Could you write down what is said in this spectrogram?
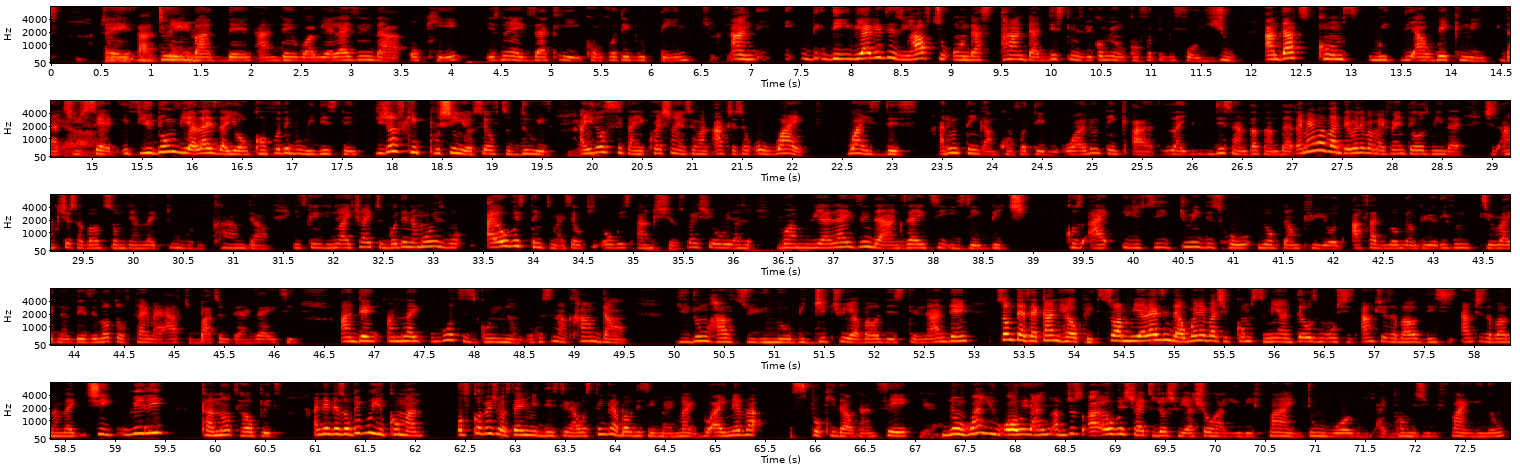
doing uh, back doing then. back then, and then we're realizing that okay, it's not exactly a comfortable thing. And the, the reality is, you have to understand that this thing is becoming uncomfortable for you. And that comes with the awakening that you said. If you don't realize that you're uncomfortable with this thing, you just keep pushing yourself to do it. And you don't sit and you question yourself and ask yourself, oh, why? Why is this? I don't think I'm comfortable, or I don't think I like this and that and that. I remember back then, whenever my friend tells me that she's anxious about something, I'm like, don't worry, calm down. It's going, you know, I try to, but then I'm always, I always think to myself, she always anxious. Why is she always anxious? But I'm realizing that anxiety is a bitch. Cause I, you see, during this whole lockdown period, after the lockdown period, even till right now, there's a lot of time I have to battle with anxiety. And then I'm like, what is going on? Augustina, calm down. You don't have to, you know, be jittery about this thing. And then sometimes I can't help it. So I'm realizing that whenever she comes to me and tells me, oh, she's anxious about this, she's anxious about that, I'm like, she really cannot help it. And then there's some people you come and, of course, when she was telling me this thing, I was thinking about this in my mind, but I never spoke it out and say, Yeah. no, why you always, I, I'm just, I always try to just reassure her, you'll be fine. Don't worry. I mm. promise you'll be fine, you know?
